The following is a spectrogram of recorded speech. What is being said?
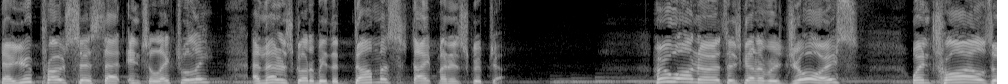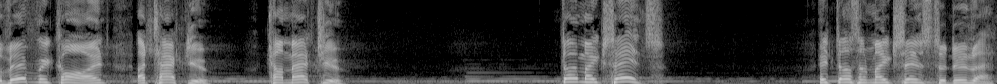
Now, you process that intellectually, and that has got to be the dumbest statement in Scripture. Who on earth is going to rejoice when trials of every kind attack you, come at you? Don't make sense. It doesn't make sense to do that.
